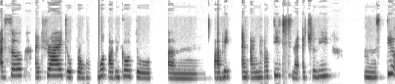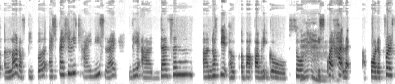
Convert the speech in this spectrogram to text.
I so I try to promote Publico to um public and I noticed that actually um, still a lot of people, especially Chinese, right? They are doesn't uh, know it about public go. So mm. it's quite hard. Like for the first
